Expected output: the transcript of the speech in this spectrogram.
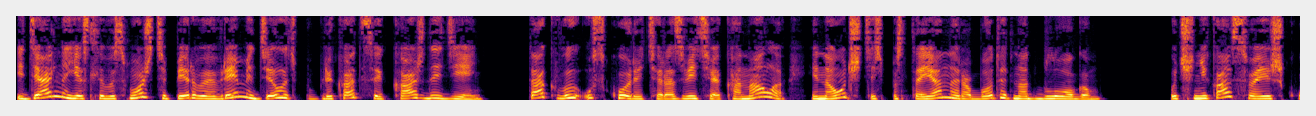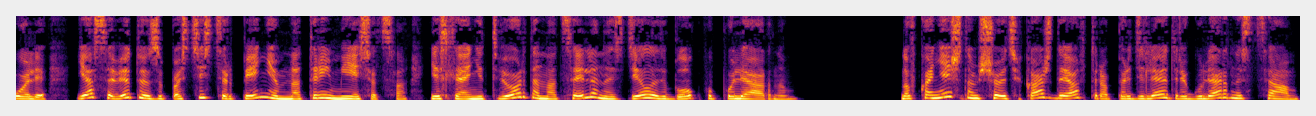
Идеально, если вы сможете первое время делать публикации каждый день. Так вы ускорите развитие канала и научитесь постоянно работать над блогом. Ученикам в своей школе я советую запастись терпением на три месяца, если они твердо нацелены сделать блог популярным. Но в конечном счете каждый автор определяет регулярность сам,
